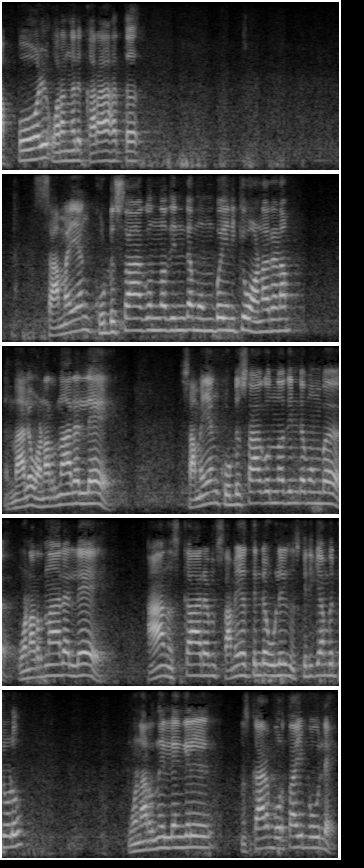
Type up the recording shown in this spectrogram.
അപ്പോൾ ഉറങ്ങൽ കറാഹത്ത്. സമയം കുടുസാകുന്നതിന്റെ മുമ്പ് എനിക്ക് ഉണരണം. എന്നാൽ ഉണർന്നാലല്ലേ? സമയം കുടുസാകുന്നതിന്റെ മുമ്പ് ഉണർന്നാലല്ലേ? ആ നിസ്കാരം സമയത്തിന്റെ ഉള്ളിൽ നിസ്കരിക്കാൻ പറ്റുള്ളൂ? ഉണർന്നില്ലെങ്കിൽ നിസ്കാരം പുറത്തായി പോവില്ലേ?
